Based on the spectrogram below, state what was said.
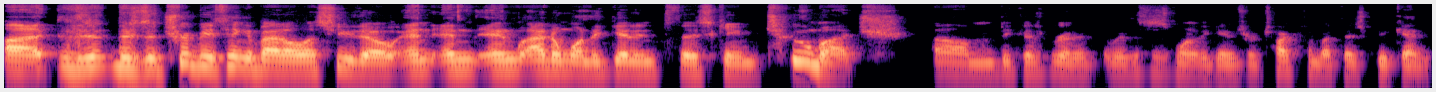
uh, th- there's a trivia thing about LSU though, and and and I don't want to get into this game too much um, because we're gonna. This is one of the games we're talking about this weekend.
